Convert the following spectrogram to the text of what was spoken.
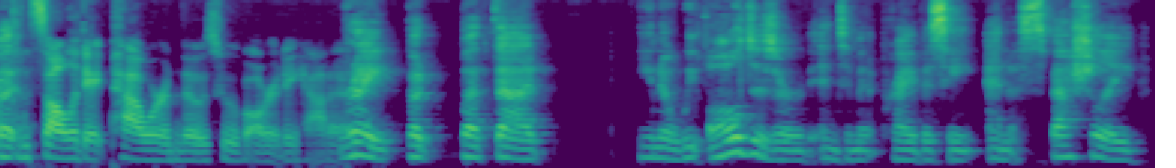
But consolidate power in those who have already had it. Right but but that you know, we all deserve intimate privacy, and especially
